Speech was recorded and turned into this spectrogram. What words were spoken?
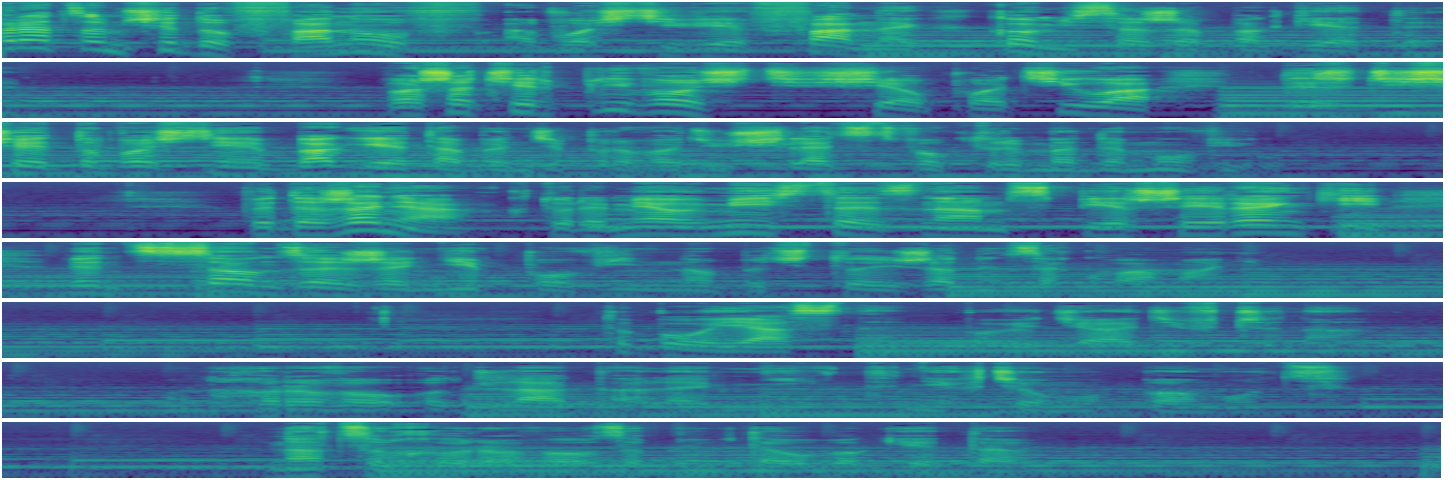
Zwracam się do fanów, a właściwie fanek komisarza Bagiety. Wasza cierpliwość się opłaciła, gdyż dzisiaj to właśnie Bagieta będzie prowadził śledztwo, o którym będę mówił. Wydarzenia, które miały miejsce, znam z pierwszej ręki, więc sądzę, że nie powinno być tutaj żadnych zakłamań. To było jasne, powiedziała dziewczyna. On chorował od lat, ale nikt nie chciał mu pomóc. Na co chorował? zapytał Bagieta.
